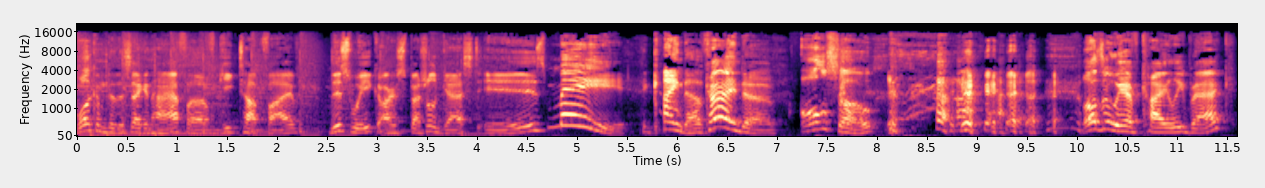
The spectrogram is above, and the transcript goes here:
Welcome to the second half of Geek Top 5. This week, our special guest is me! Kind of. Kind of. Also, Also, we have Kylie back.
